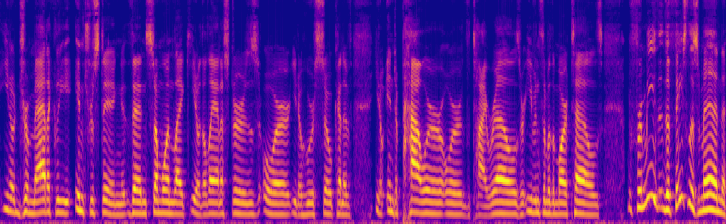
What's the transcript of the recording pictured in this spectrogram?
you know, dramatically interesting than someone like, you know, the Lannisters or, you know, who are so kind of, you know, into power or the Tyrells or even some of the Martells for me, the Faceless Men,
